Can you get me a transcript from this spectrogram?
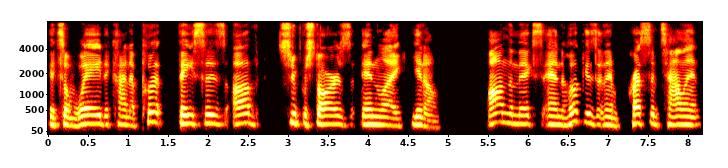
It's a way to kind of put faces of superstars in like you know on the mix. And Hook is an impressive talent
